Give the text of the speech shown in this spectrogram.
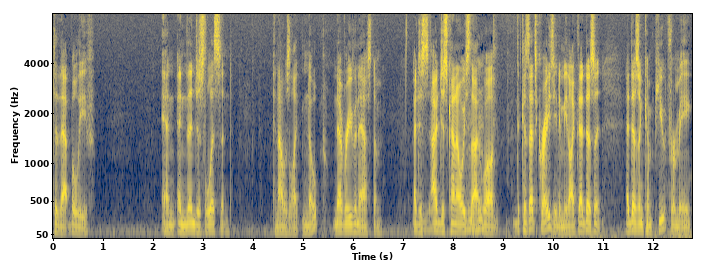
to that belief, and and then just listened?" And I was like, "Nope, never even asked them." I just I just kind of always thought, well, because that's crazy to me. Like that doesn't that doesn't compute for me,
